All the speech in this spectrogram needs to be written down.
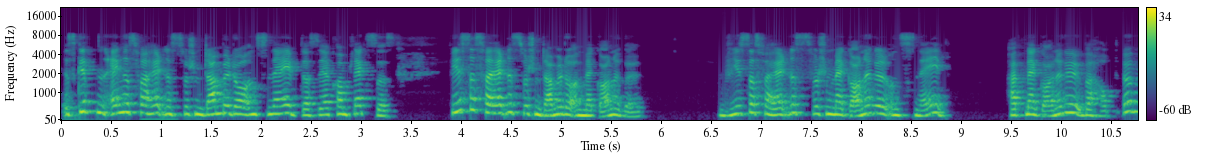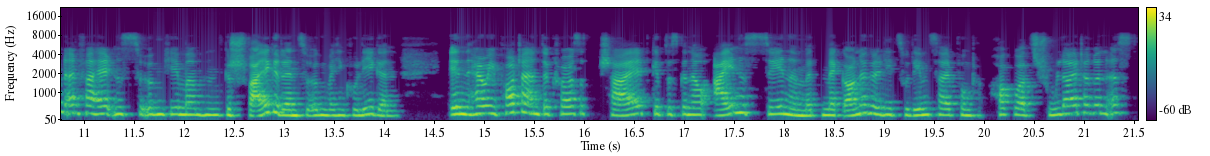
Es gibt ein enges Verhältnis zwischen Dumbledore und Snape, das sehr komplex ist. Wie ist das Verhältnis zwischen Dumbledore und McGonagall? Wie ist das Verhältnis zwischen McGonagall und Snape? Hat McGonagall überhaupt irgendein Verhältnis zu irgendjemandem, geschweige denn zu irgendwelchen Kolleginnen? In Harry Potter and the Cursed Child gibt es genau eine Szene mit McGonagall, die zu dem Zeitpunkt Hogwarts Schulleiterin ist,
